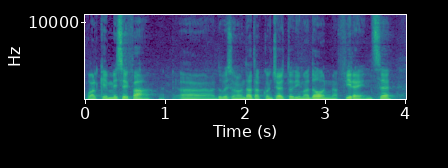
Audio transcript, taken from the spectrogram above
qualche mese fa, eh, dove sono andato al concerto di Madonna a Firenze,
